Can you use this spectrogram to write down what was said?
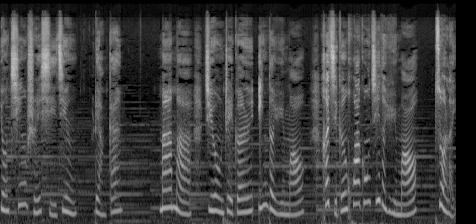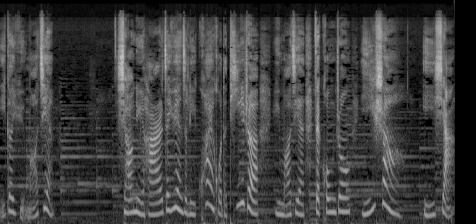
用清水洗净、晾干。妈妈就用这根鹰的羽毛和几根花公鸡的羽毛做了一个羽毛剑。小女孩在院子里快活地踢着羽毛剑，在空中一上一下。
